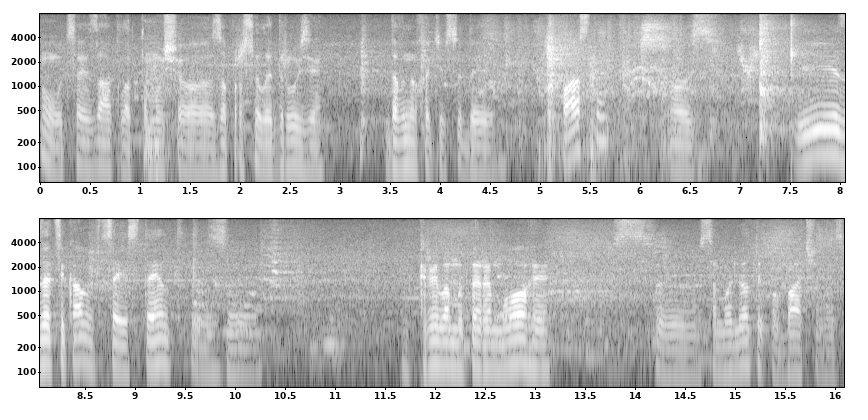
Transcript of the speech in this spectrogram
ну, у цей заклад, тому що запросили друзі. Давно хотів сюди попасти. Ось. І зацікавив цей стенд з крилами перемоги. С- Самольоти побачились.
